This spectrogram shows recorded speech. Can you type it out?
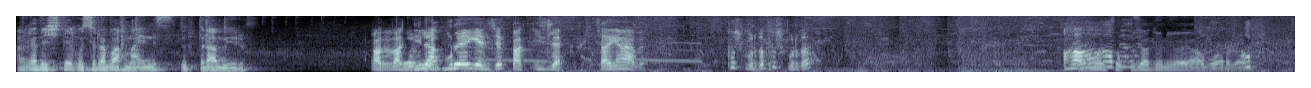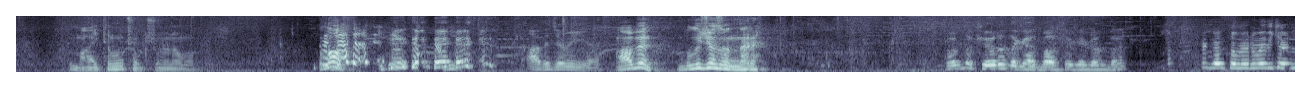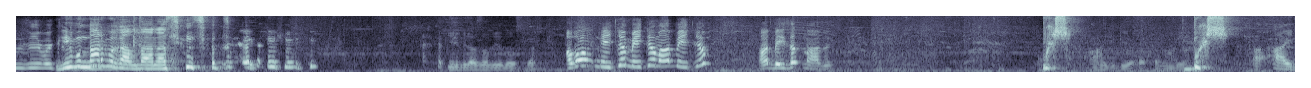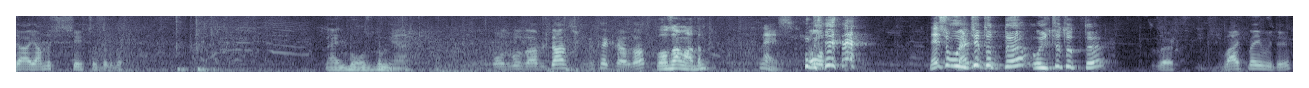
Arkadaşlar kusura bakmayınız tutturamıyorum. Abi bak Doğru. Nilah buraya gelecek bak izle. Sergen abi. Pus burada pus burada. Aha Orman abi. çok güzel dönüyor ya bu arada. Oğlum Item'ım çok şu an ama. Ulan main ya. abim bulacağız onları. Bu arada Fiora da galiba AFK galiba. Ben kalıyorum hadi kendinize iyi bakın. Bir bunlar mı kaldı anasını satayım? Bir biraz alıyor dostlar. Baba bekliyorum bekliyorum abi bekliyorum. Abi base atma abi. Bıkş Aha gidiyor kaptan gidiyor. bıkş. A- Ayda yanlış şey çıldırdı. Ben bozdum ya. Boz boz abi dans şimdi tekrar dans. Bozamadım. Neyse. Olsun. Neyse ulti Bence bu- tuttu. Ulti tuttu. Word. Like'layın videoyu.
